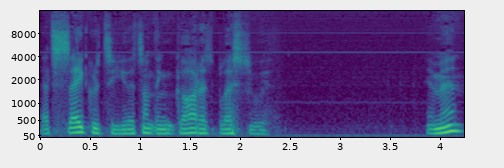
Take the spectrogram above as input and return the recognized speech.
That's sacred to you. That's something God has blessed you with. Amen?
